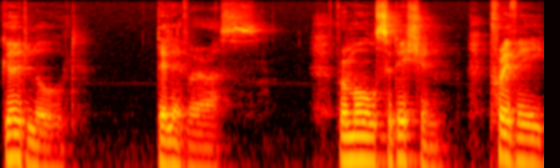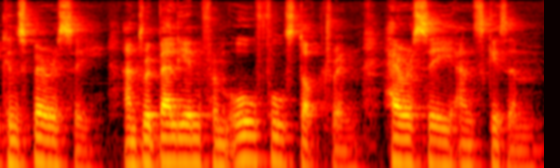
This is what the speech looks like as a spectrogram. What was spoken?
Good Lord, deliver us. From all sedition privy, conspiracy, and rebellion from all false doctrine, heresy and schism,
